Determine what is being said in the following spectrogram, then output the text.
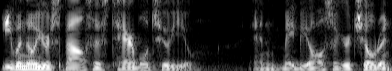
Even though your spouse is terrible to you, and maybe also your children,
